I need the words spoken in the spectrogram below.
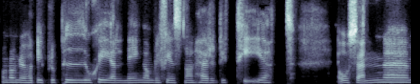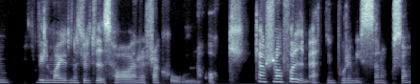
om de nu har diplopi och skelning, om det finns någon hereditet. Och sen eh, vill man ju naturligtvis ha en refraktion och kanske någon forimätning på remissen också.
